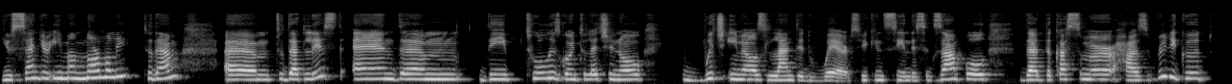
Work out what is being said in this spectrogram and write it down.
You send your email normally to them, um, to that list, and um, the tool is going to let you know which emails landed where. So you can see in this example that the customer has really good,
